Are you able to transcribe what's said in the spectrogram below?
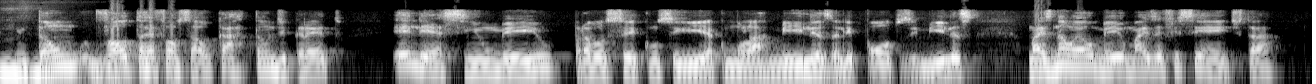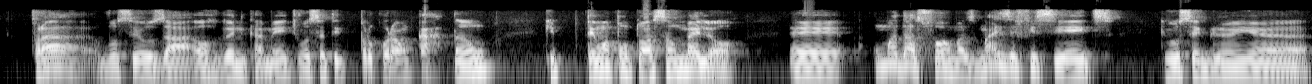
Uhum. Então volta a reforçar, o cartão de crédito ele é sim um meio para você conseguir acumular milhas ali, pontos e milhas, mas não é o meio mais eficiente, tá? para você usar organicamente, você tem que procurar um cartão que tem uma pontuação melhor. É, uma das formas mais eficientes que você ganha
